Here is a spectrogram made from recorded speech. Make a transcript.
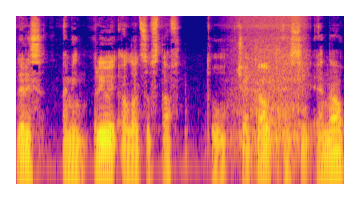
There is I mean really a lots of stuff to check out and see. And now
